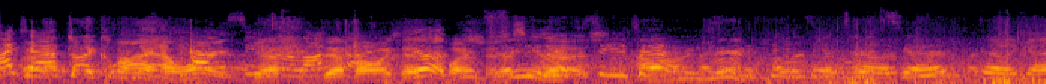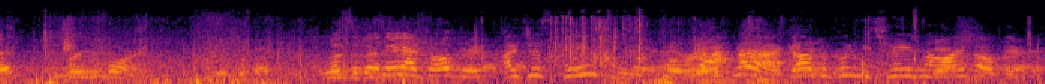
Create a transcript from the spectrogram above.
Hi, Jeff. anticlimactic. Haven't seen you in a long Jeff time. always has a question. Yes, he does. See you too. Elizabeth's really good. Really good. Where were you born? Elizabeth. See, I told you. I just came from there. Oh, really? Yeah, God completely changed my life out there.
